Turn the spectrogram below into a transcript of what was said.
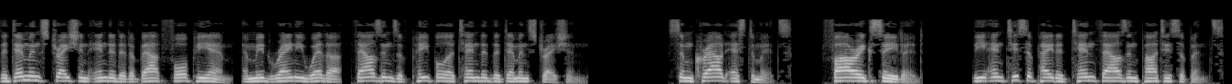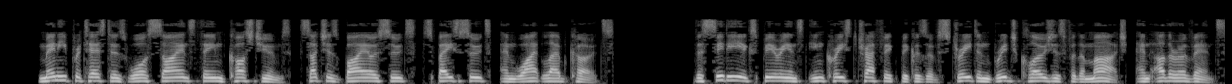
The demonstration ended at about 4 p.m. Amid rainy weather, thousands of people attended the demonstration. Some crowd estimates far exceeded the anticipated 10,000 participants. Many protesters wore science-themed costumes, such as biosuits, spacesuits, and white lab coats. The city experienced increased traffic because of street and bridge closures for the march, and other events.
